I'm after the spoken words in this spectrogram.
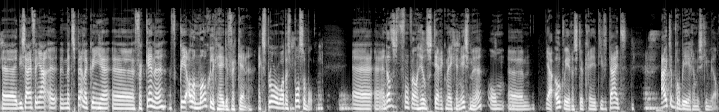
Eh, die zei van ja, met spellen kun je eh, verkennen, kun je alle mogelijkheden verkennen. Explore what is possible. En dat is, vond ik wel een heel sterk mechanisme om ehm, ja, ook weer een stuk creativiteit uit te proberen misschien wel.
